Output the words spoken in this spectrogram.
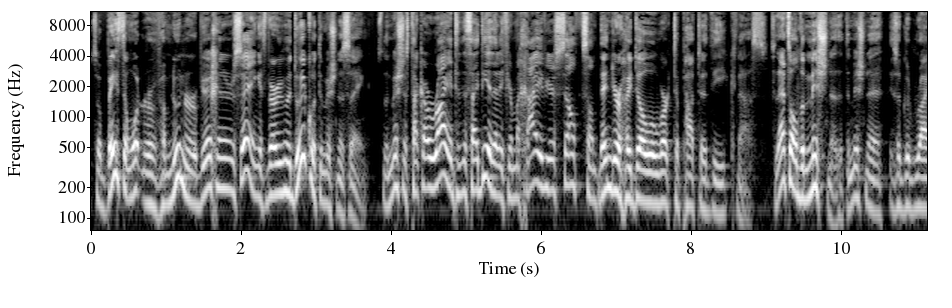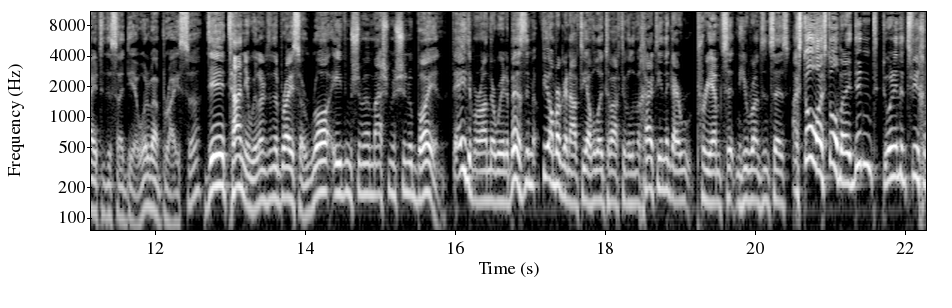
So based on what Rav Hamnun and Rabbi Yochanan are saying, it's very meduik what the Mishnah is saying. So the Mishnah is taka raya to this idea that if you're machayiv yourself, some, then your haidah will work to pata the knas. So that's all the Mishnah. That the Mishnah is a good raya to this idea. What about brisa? De Tanya, we learned in the brisa. Ra edim shema mash boyin. The edim are on their way to Bezdin. The Omer Ganavti Avaloi Tavachti and the guy preempts it and he runs and says, I stole, I stole, but I didn't do any of the Tvicha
